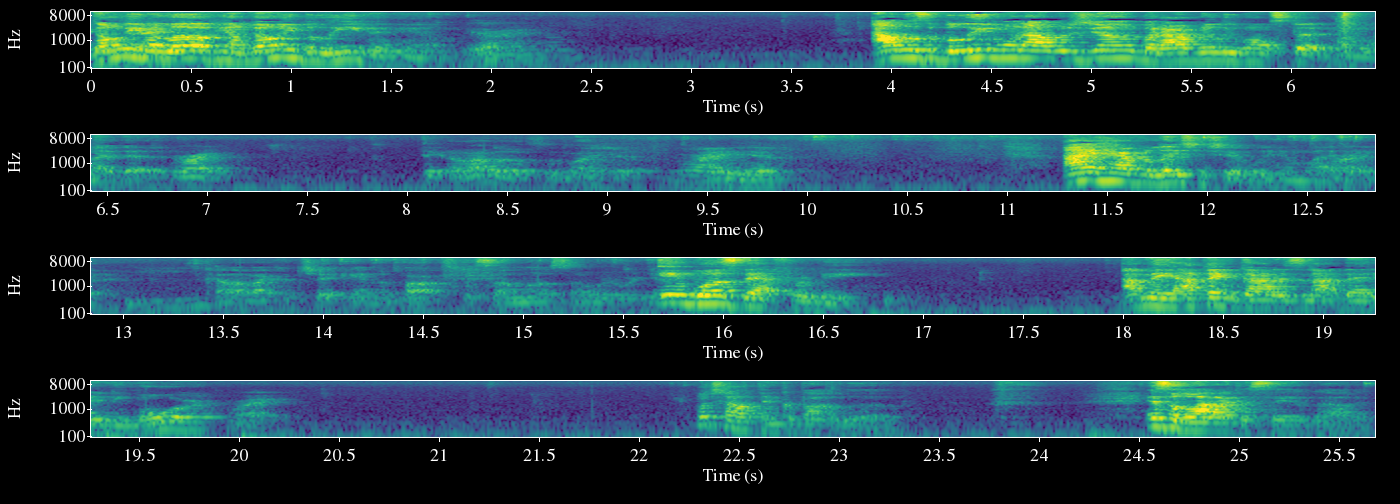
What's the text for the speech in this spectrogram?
Don't even love him. Don't even believe in him. Yeah. I was a believer when I was young, but I really won't study him like that. Right. I think a lot of us is like that. Right. Oh, yeah. I ain't have a relationship with him like Right. that. Mm-hmm. It's kind of like a check in the box for some of us when we were It young. was that for me. I mean, I think God is not that anymore. Right. What y'all think about love? It's a lot I could say about it.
